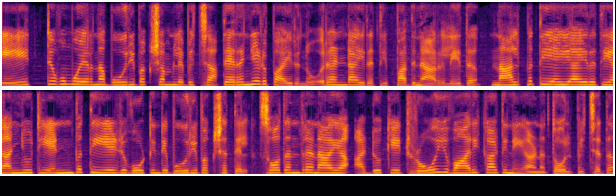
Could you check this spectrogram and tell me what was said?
ഏറ്റവും ഉയർന്ന ഭൂരിപക്ഷം ലഭിച്ച തെരഞ്ഞെടുപ്പായിരുന്നു രണ്ടായിരത്തി പതിനാറിലേത് നാൽപ്പത്തി അയ്യായിരത്തി അഞ്ഞൂറ്റി എൺപത്തിയേഴ് വോട്ടിന്റെ ഭൂരിപക്ഷത്തിൽ സ്വതന്ത്രനായ അഡ്വക്കേറ്റ് റോയ് വാരിക്കാട്ടിനെയാണ് തോൽപ്പിച്ചത്.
